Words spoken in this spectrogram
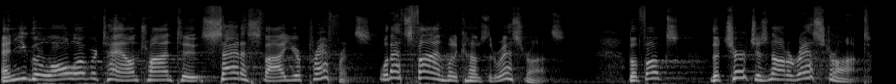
And you go all over town trying to satisfy your preference. Well, that's fine when it comes to the restaurants. But, folks, the church is not a restaurant.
